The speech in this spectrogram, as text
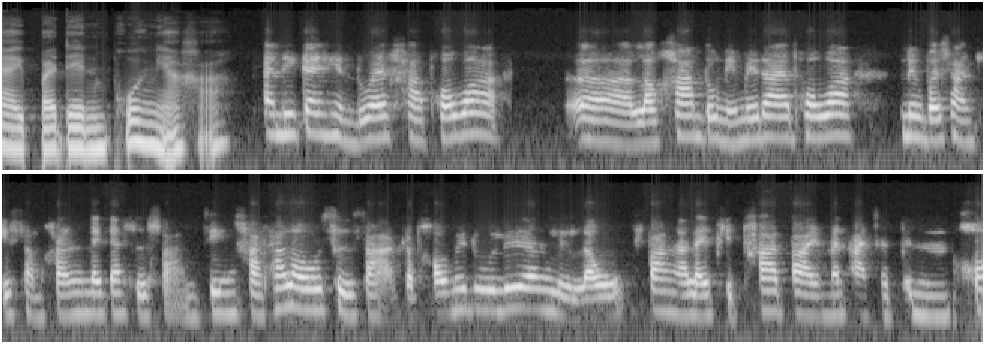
ในประเด็นพวกเนี้ยคะอันนี้แกเห็นด้วยค่ะ เพราะว่าเอ่อเราข้ามตรงนี้ไม่ได้ เพราะว่าหนึ่งภาษาอังกฤษสำคัญในการสื่อสารจริงค่ะ ถ้าเราสื่อสารกับเขาไม่ดูเรื่อง หรือเราฟังอะไรผิดพลาดไป มันอาจจะเป็นข้อ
